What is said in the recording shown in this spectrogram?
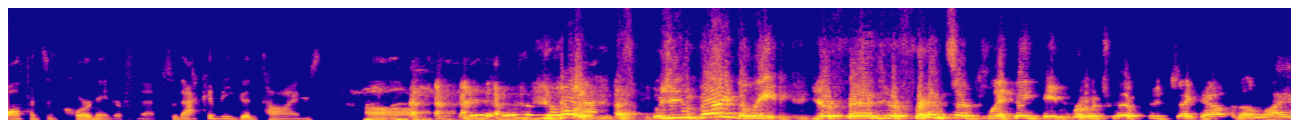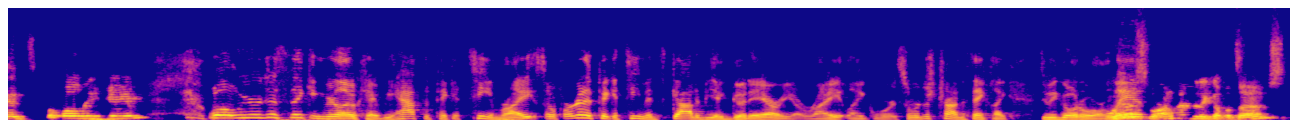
offensive coordinator for them. So that could be good times. Um, there- there's a real well, you buried the lead. Your friends, your friends are planning a road trip to check out an Alliance Football League game. Well, we were just thinking, we are like, okay, we have to pick a team, right? So if we're gonna pick a team, it's got to be a good area, right? Like we're so we're just trying to think, like, do we go to Orlando's Orlando? one I've been a couple times.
